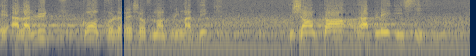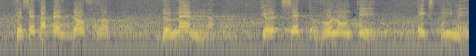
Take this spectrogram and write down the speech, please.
et à la lutte contre le réchauffement climatique, j'entends rappeler ici que cet appel d'offres, de même que cette volonté exprimée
